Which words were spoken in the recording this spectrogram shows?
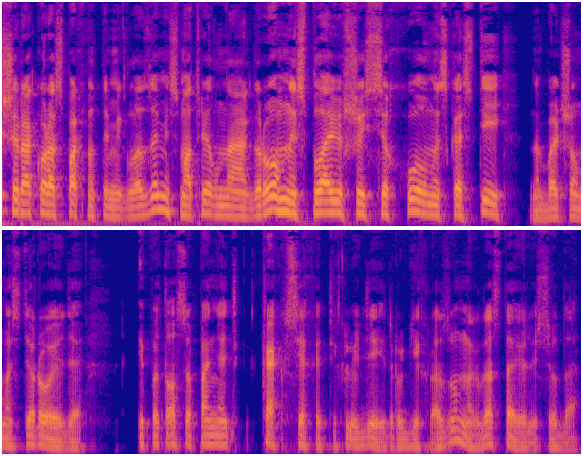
широко распахнутыми глазами смотрел на огромный сплавившийся холм из костей на большом астероиде и пытался понять, как всех этих людей и других разумных доставили сюда.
